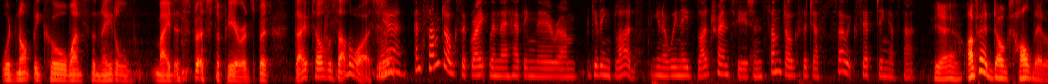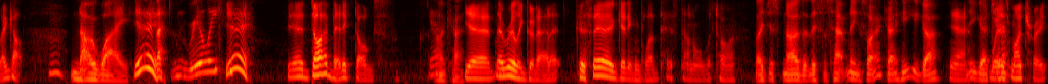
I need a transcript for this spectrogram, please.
would not be cool once the needle made its first appearance. But Dave tells us otherwise. Yeah, and some dogs are great when they're having their um, giving blood. You know, we need blood transfusions. Some dogs are just so accepting of that. Yeah, I've had dogs hold their leg up. No way. Yeah. That, really? Yeah, yeah, diabetic dogs. Yeah. Okay. Yeah, they're really good at it because they're getting blood tests done all the time. They just know that this is happening. It's like, okay, here you go. Yeah, Here you go, where's champ. my treat?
